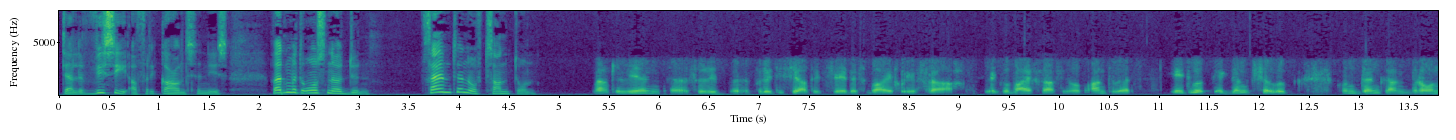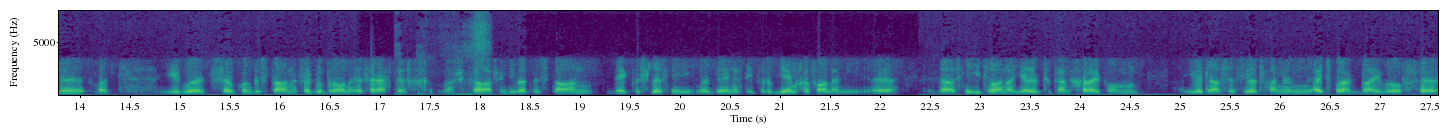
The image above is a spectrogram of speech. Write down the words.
televisie Afrikaanse nuus. Wat moet ons nou doen? Santon of Santon? Maar te leen, uh, so die uh, politici altyd sê, dit is 'n baie goeie vraag. Ek wil baie graag hierop antwoord jy het ook ek dink sou ook kon dink aan bronne wat hieroor sou kon bestaan. Sulke bronne is regtig maar skaars en die wat bestaan dek beslis nie noodwendig die probleemgevalle nie. Uh, daar is nie iets waarna jy toe kan gryp om jy weet as 'n soort van 'n uitspraak Bybel vir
